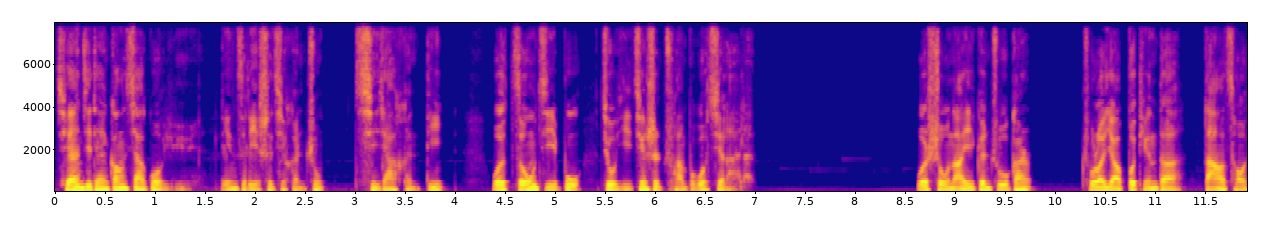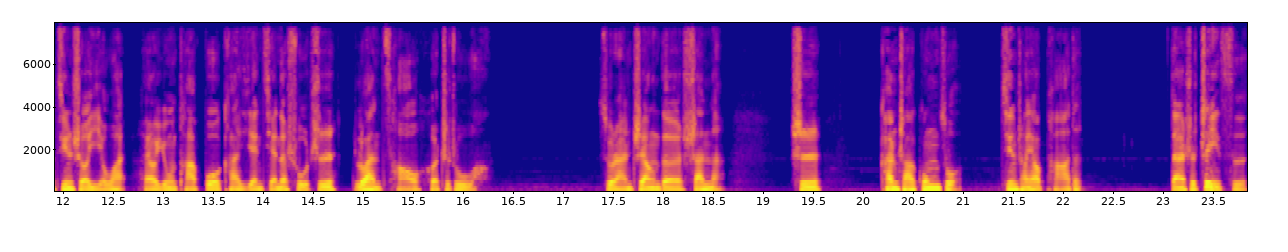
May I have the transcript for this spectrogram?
前几天刚下过雨，林子里湿气很重，气压很低，我走几步就已经是喘不过气来了。我手拿一根竹竿，除了要不停的打草惊蛇以外，还要用它拨开眼前的树枝、乱草和蜘蛛网。虽然这样的山呢，是勘察工作经常要爬的，但是这一次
